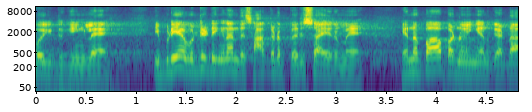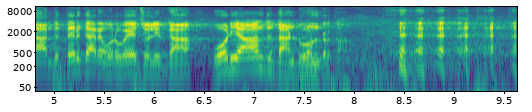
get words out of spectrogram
போய்கிட்டு இருக்கீங்களே. இப்படியே விட்டுட்டிங்கன்னா இந்த சாக்கடை பெருசாயிருமே. என்னப்பா பண்ணுவீங்கன்னு கேட்டால் அந்த தெருக்காரன் ஒரு வய சொல்லியிருக்கான் ஓடியாந்து தாண்டுவோன்னு இருக்கான்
